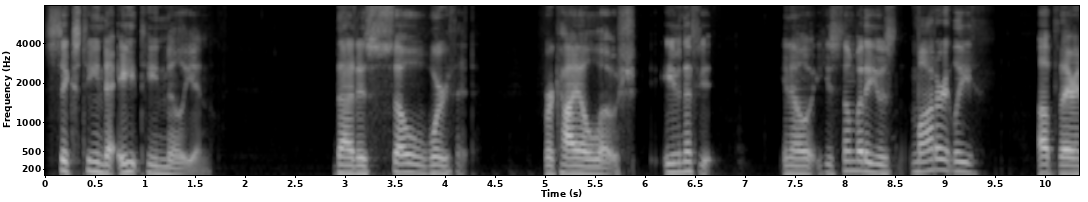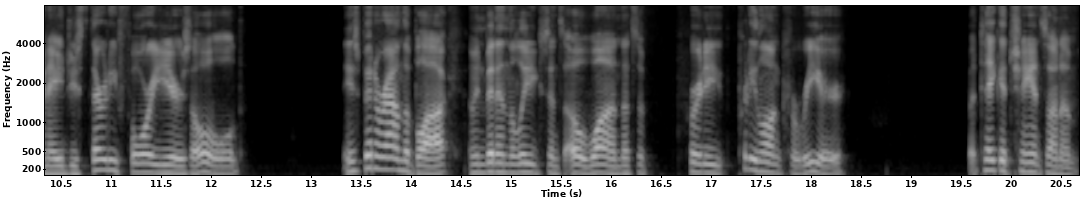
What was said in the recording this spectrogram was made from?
sixteen to eighteen million. That is so worth it for Kyle Lohse. Even if you you know, he's somebody who's moderately up there in age. He's 34 years old. He's been around the block. I mean, been in the league since 01. That's a pretty pretty long career. But take a chance on him.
